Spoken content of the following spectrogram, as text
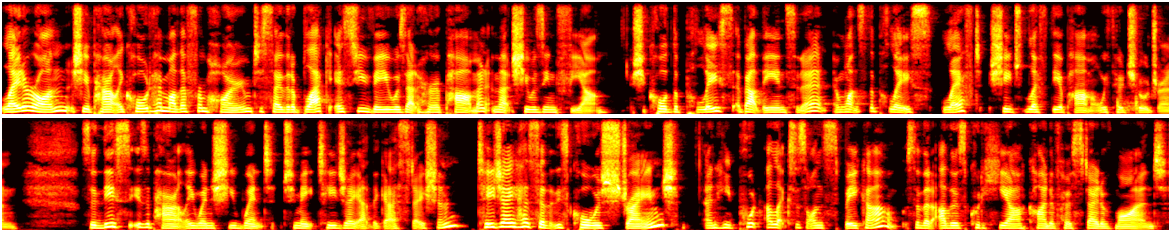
Later on, she apparently called her mother from home to say that a black SUV was at her apartment and that she was in fear. She called the police about the incident, and once the police left, she left the apartment with her children. So, this is apparently when she went to meet TJ at the gas station. TJ has said that this call was strange and he put Alexis on speaker so that others could hear kind of her state of mind.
